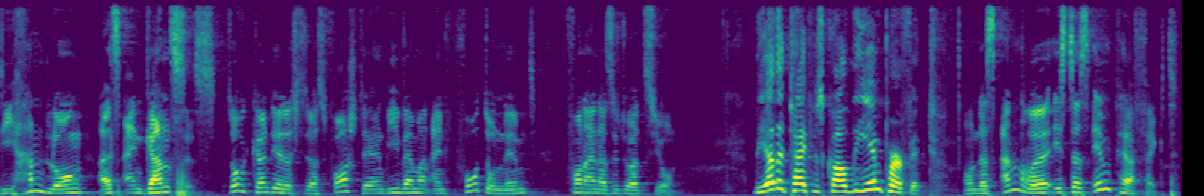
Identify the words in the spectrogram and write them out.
die Handlung als ein Ganzes. So könnt ihr euch das vorstellen, wie wenn man ein Foto nimmt von einer Situation. The other type is called the imperfect. Und das andere ist das Imperfekt.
